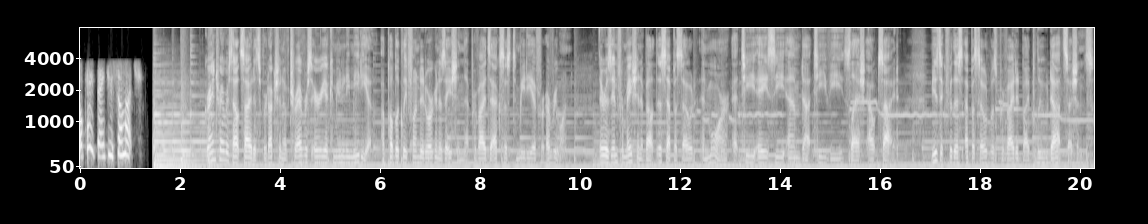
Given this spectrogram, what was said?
Okay, thank you so much. Grand Traverse Outside is a production of Traverse Area Community Media, a publicly funded organization that provides access to media for everyone. There is information about this episode and more at tacm.tv slash outside. Music for this episode was provided by Blue Dot Sessions.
